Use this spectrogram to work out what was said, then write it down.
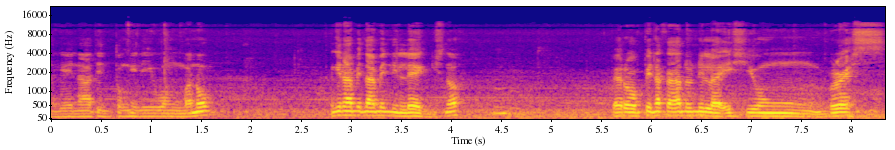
lagay natin tong hiniwang manok. Ang ginamit namin ni legs, no? Pero ang pinakaano nila is yung breast.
